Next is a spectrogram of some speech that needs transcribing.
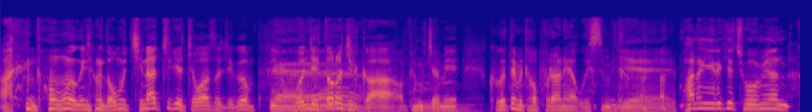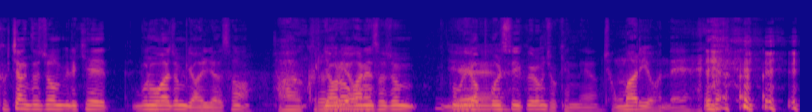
아, 너무 그냥 너무 지나치게 좋아서 지금 예. 음. 원전이 떨어질까 평점이 그것 때문에 더 불안해하고 있습니다. 예. 반응이 이렇게 좋으면 극장도 좀 이렇게 문호가 좀 열려서 아, 그러게요. 여러 관에서 좀 예. 우리가 볼수 있고 이러면 좋겠네요. 정말이요. 네.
